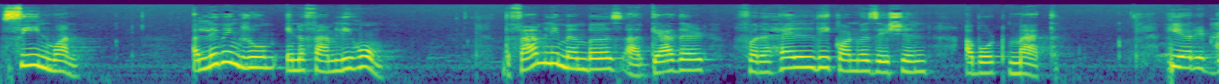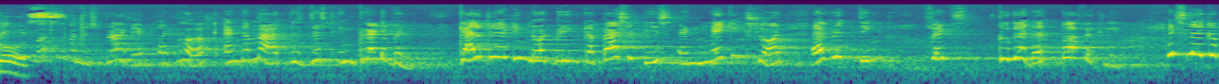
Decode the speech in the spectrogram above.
Scene 1 A living room in a family home. The family members are gathered for a healthy conversation about math. Here it goes. I on this project at work and the math is just incredible. Calculating load bearing capacities and making sure everything fits together perfectly. It's like a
